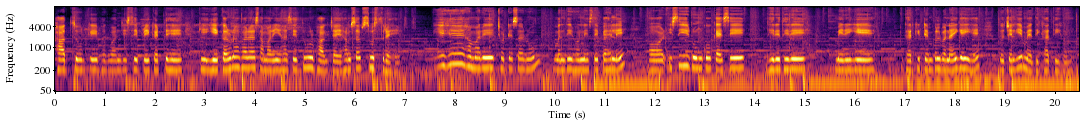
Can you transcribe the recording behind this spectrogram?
हाथ जोड़ के भगवान जी से प्रे करते हैं कि ये करोना वायरस हमारे यहाँ से दूर भाग जाए, हम सब सुस्त रहें। ये है हमारे छोटे सा रूम, मंदिर होने से पहले और इसी रूम को कैसे धीरे धीरे मेरे ये घर की टेंपल बनाई गई है तो चलिए मैं दिखाती हूँ।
